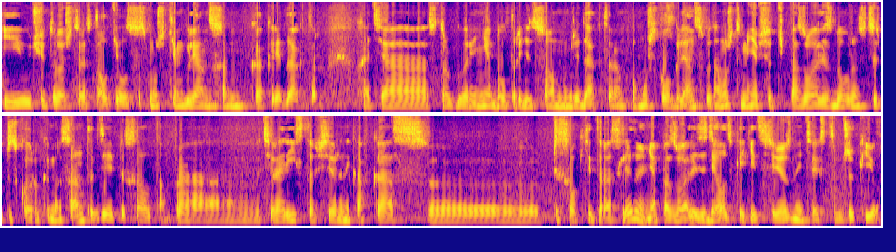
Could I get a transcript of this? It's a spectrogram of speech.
И учитывая, что я сталкивался с мужским глянцем как редактор, хотя, строго говоря, не был традиционным редактором мужского глянца, потому что меня все-таки позвали с должности спецкора коммерсанта, где я писал там про террористов Северный Кавказ, э, писал какие-то расследования, меня позвали сделать какие-то серьезные тексты в GQ.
